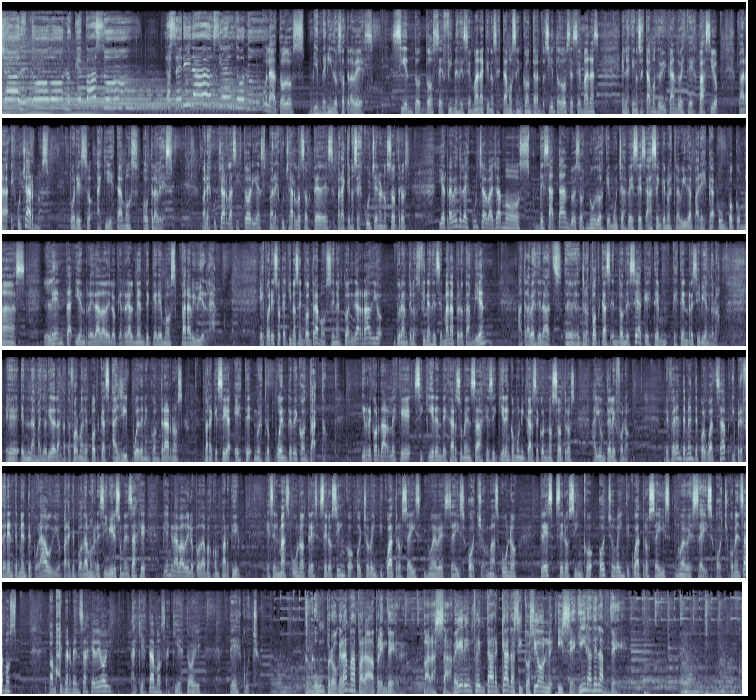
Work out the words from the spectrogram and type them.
De todo lo que pasó, las heridas y el dolor. Hola a todos, bienvenidos otra vez. 112 fines de semana que nos estamos encontrando, 112 semanas en las que nos estamos dedicando este espacio para escucharnos. Por eso aquí estamos otra vez. Para escuchar las historias, para escucharlos a ustedes, para que nos escuchen a nosotros y a través de la escucha vayamos desatando esos nudos que muchas veces hacen que nuestra vida parezca un poco más lenta y enredada de lo que realmente queremos para vivirla. Es por eso que aquí nos encontramos en Actualidad Radio durante los fines de semana, pero también a través eh, de los podcasts en donde sea que estén, que estén recibiéndolo. Eh, en la mayoría de las plataformas de podcast allí pueden encontrarnos para que sea este nuestro puente de contacto. Y recordarles que si quieren dejar su mensaje, si quieren comunicarse con nosotros, hay un teléfono preferentemente por WhatsApp y preferentemente por audio para que podamos recibir su mensaje bien grabado y lo podamos compartir es el más 1-305-824-6968. Más 1-305-824-6968. Comenzamos. Vamos, primer mensaje de hoy. Aquí estamos, aquí estoy. Te escucho. Un programa para aprender, para saber enfrentar cada situación y seguir adelante.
